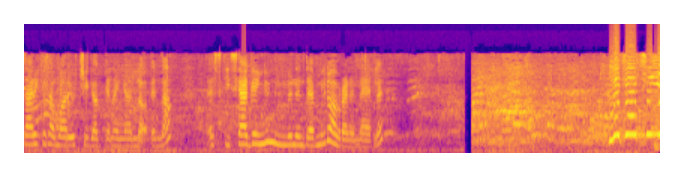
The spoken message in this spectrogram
ዛሬ ከተማሪዎች ጋር አገናኛለሁ እና እስኪ ሲያገኙን ምን እንደሚሉ አብረን እናያለን። ልጆችዬ?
